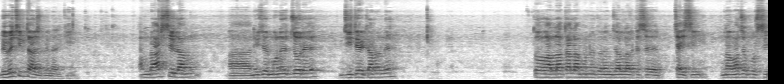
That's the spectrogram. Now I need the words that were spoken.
ভেবেচিন্তে আসবেন আর কি। আমরা আসছিলাম নিজের মনের জোরে, জিদের কারণে। তো আল্লাহ তালা মনে করেন যে আল্লাহর কাছে চাইছি, নামাজও পড়ছি।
